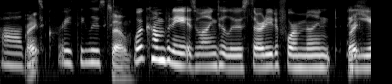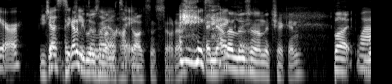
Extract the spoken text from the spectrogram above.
Wow, that's Right? crazy. They lose. So- what company is willing to lose thirty to four million a Right. year You got, they to got to keep be losing the on the hot dogs and soda, and now they're losing on the chicken. But Wow.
